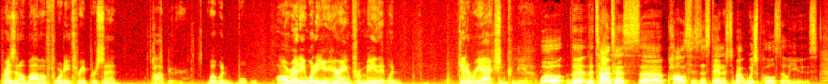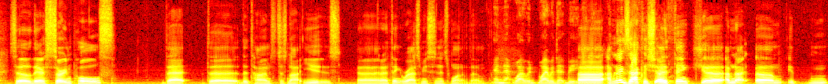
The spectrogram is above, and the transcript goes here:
President Obama 43% popular. What would already? What are you hearing from me that would get a reaction from you? Well, the, the Times has uh, policies and standards about which polls they'll use. So there are certain polls that the, the Times does not use. Uh, and I think Rasmussen is one of them. And that, why would why would that be? Uh, I'm not exactly sure. I think uh, I'm not. Um, it m-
